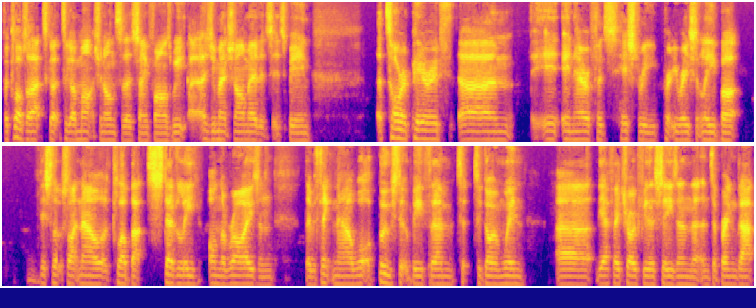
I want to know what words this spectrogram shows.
for clubs like that to go to go marching on to the semi-finals, we, as you mentioned, Ahmed, it's it's been a torrid period um, in, in Hereford's history pretty recently, but this looks like now a club that's steadily on the rise, and they would think now what a boost it would be for them to, to go and win uh, the FA Trophy this season and to bring that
